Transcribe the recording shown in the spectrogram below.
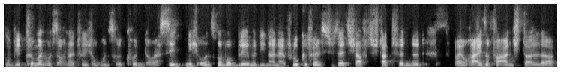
und wir kümmern uns auch natürlich um unsere Kunden. Aber es sind nicht unsere Probleme, die in einer Fluggesellschaft stattfindet, beim Reiseveranstalter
